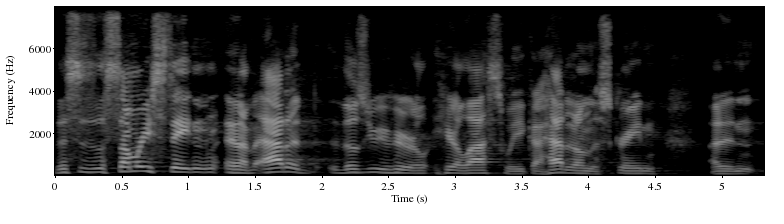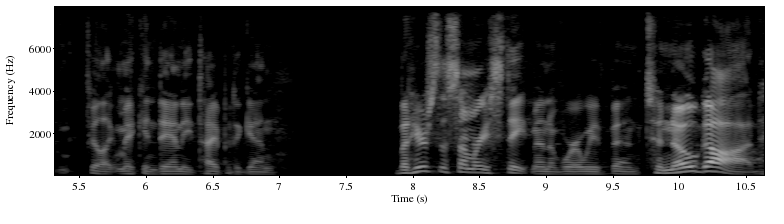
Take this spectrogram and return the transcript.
This is the summary statement, and I've added, those of you who were here last week, I had it on the screen. I didn't feel like making Danny type it again. But here's the summary statement of where we've been. To know God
